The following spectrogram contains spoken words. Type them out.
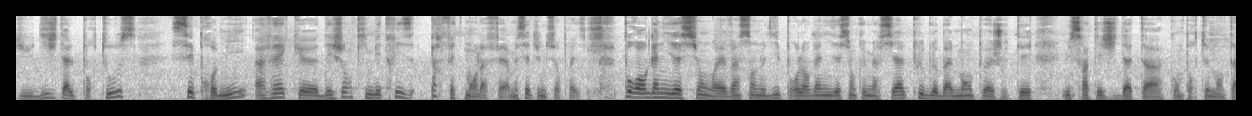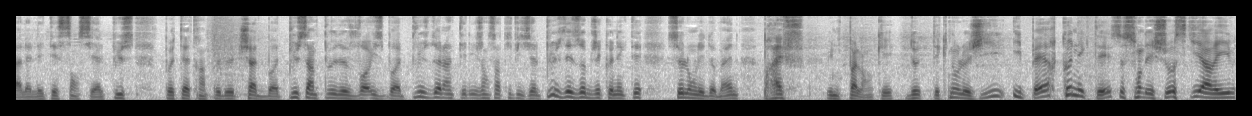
du Digital pour tous c'est promis, avec euh, des gens qui maîtrisent parfaitement l'affaire, mais c'est une surprise. Pour organisation, Vincent nous dit, pour l'organisation commerciale, plus globalement, on peut ajouter une stratégie data comportementale, elle est essentielle, plus peut-être un peu de chatbot, plus un peu de voicebot, plus de l'intelligence artificielle, plus des objets connectés selon les domaines, bref, une palanquée de technologies hyper connectées, ce sont des choses qui arrivent,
